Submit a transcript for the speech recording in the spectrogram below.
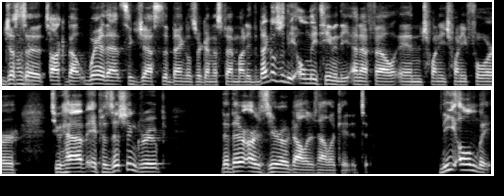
just okay. to talk about where that suggests the Bengals are going to spend money. The Bengals are the only team in the NFL in 2024 to have a position group that there are zero dollars allocated to. The only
